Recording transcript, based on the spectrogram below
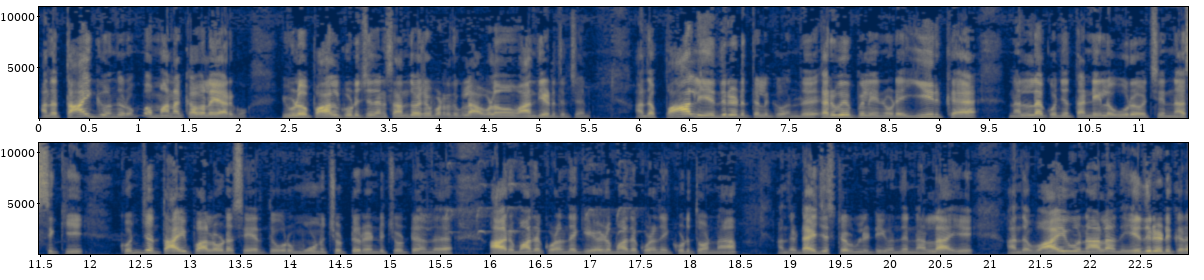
அந்த தாய்க்கு வந்து ரொம்ப மனக்கவலையாக இருக்கும். இவ்வளோ பால் குடிச்சதுன்னு சந்தோஷப்படுறதுக்குள்ளே அவ்வளவும் வாந்தி எடுத்துருச்சேன்னு. அந்த பால் எதிரெடுத்தலுக்கு வந்து கருவேப்பிலையினுடைய ஈர்க்க நல்லா கொஞ்சம் தண்ணியில் ஊற வச்சு நசுக்கி கொஞ்சம் தாய்ப்பாலோடு சேர்த்து ஒரு மூணு சொட்டு ரெண்டு சொட்டு அந்த ஆறு மாத குழந்தைக்கு ஏழு மாத குழந்தைக்கு கொடுத்தோன்னா அந்த டைஜஸ்டபிலிட்டி வந்து நல்லாயி அந்த வாயுனால் அந்த எதிரெடுக்கிற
